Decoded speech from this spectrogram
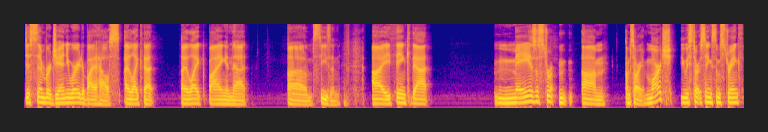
December, January to buy a house. I like that. I like buying in that um, season. I think that May is a strong. Um, I'm sorry, March you start seeing some strength.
